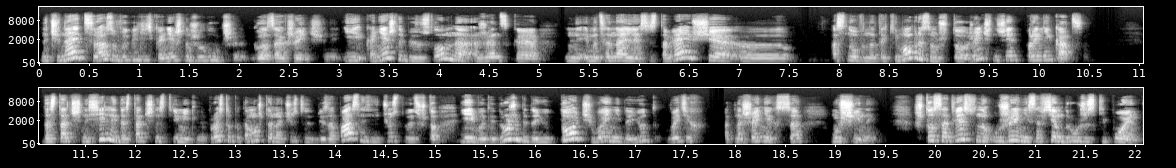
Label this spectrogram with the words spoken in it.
начинает сразу выглядеть, конечно же, лучше в глазах женщины. И, конечно, безусловно, женская эмоциональная составляющая э, основана таким образом, что женщина начинает проникаться достаточно сильно и достаточно стремительно. Просто потому, что она чувствует безопасность и чувствует, что ей в этой дружбе дают то, чего ей не дают в этих отношениях с мужчиной. Что, соответственно, уже не совсем дружеский поинт.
